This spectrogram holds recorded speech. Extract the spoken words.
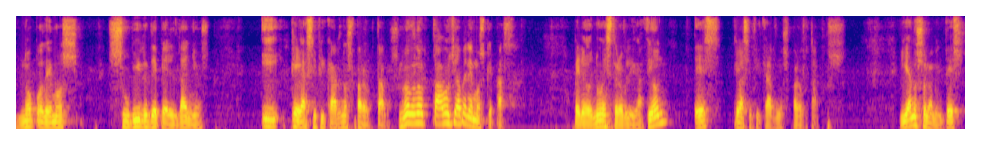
no podemos subir de peldaños y clasificarnos para octavos? Luego en octavos ya veremos qué pasa. Pero nuestra obligación es clasificarnos para octavos. Y ya no solamente eso,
